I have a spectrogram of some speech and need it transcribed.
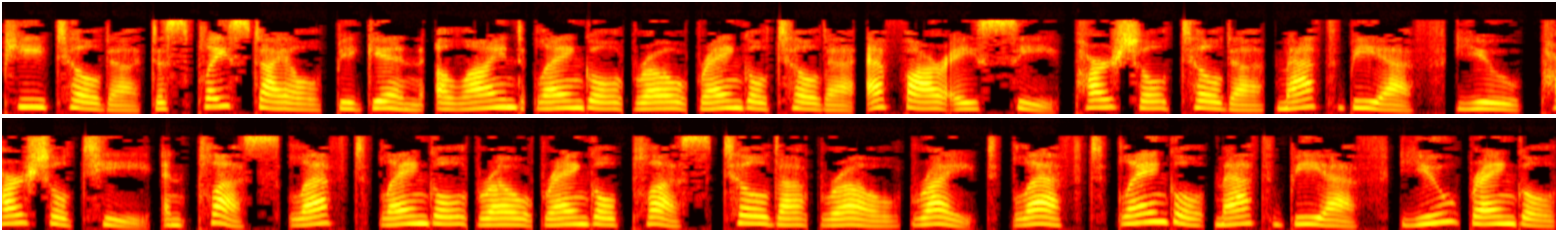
P tilde. Display style begin. Aligned. Langle. Rho. Wrangle tilde. Frac partial tilde. Math BF U. Partial T and plus. Left. Langle. Rho. Wrangle plus tilde. Rho. Right. Left. Langle. Math BF U. Wrangle.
